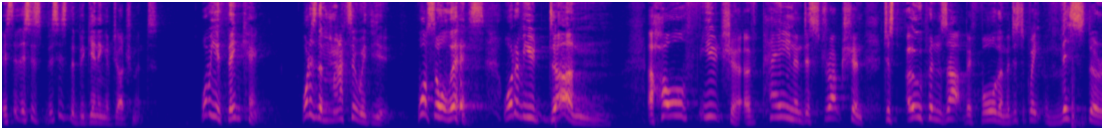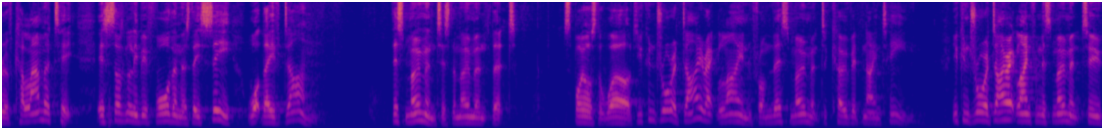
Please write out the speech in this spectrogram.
This is, this is the beginning of judgment. What were you thinking? What is the matter with you? What's all this? What have you done? A whole future of pain and destruction just opens up before them. Just a great vista of calamity is suddenly before them as they see what they've done. This moment is the moment that spoils the world. You can draw a direct line from this moment to COVID 19. You can draw a direct line from this moment to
